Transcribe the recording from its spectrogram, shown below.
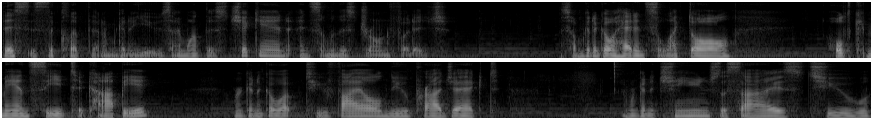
this is the clip that I'm going to use. I want this chicken and some of this drone footage. So I'm going to go ahead and select all, hold Command C to copy. We're going to go up to File, New Project, and we're going to change the size to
